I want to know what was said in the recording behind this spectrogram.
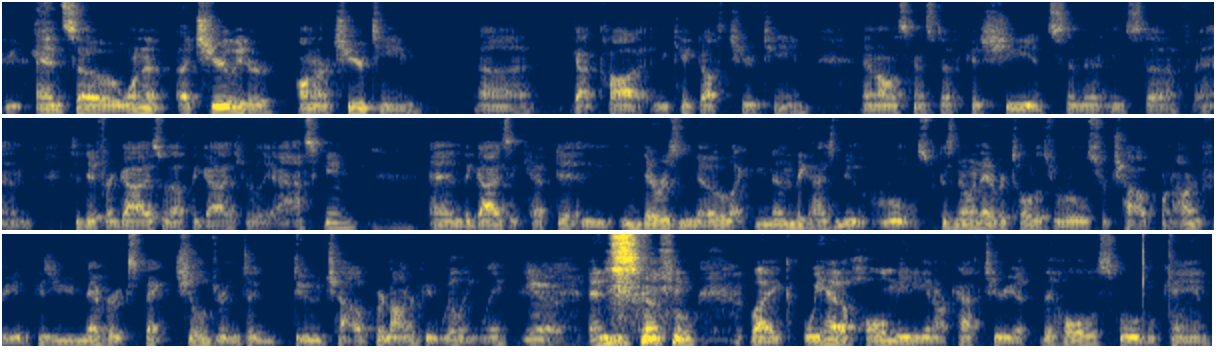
Dude, And so one a cheerleader on our cheer team uh, got caught and kicked off the cheer team and all this kind of stuff because she had sent it and stuff and to different guys without the guys really asking. And the guys had kept it, and there was no like none of the guys knew the rules because no one ever told us rules for child pornography because you never expect children to do child pornography willingly. yeah. And so, like, we had a whole meeting in our cafeteria. The whole school came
